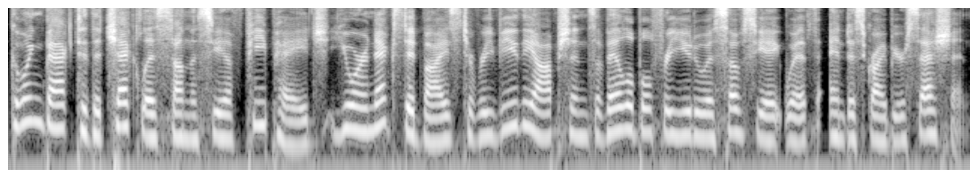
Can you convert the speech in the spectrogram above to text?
Going back to the checklist on the CFP page, you are next advised to review the options available for you to associate with and describe your session.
